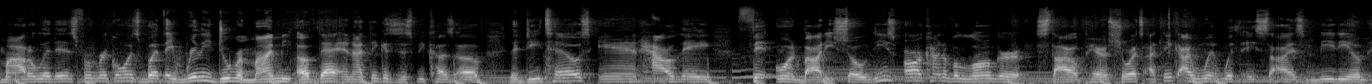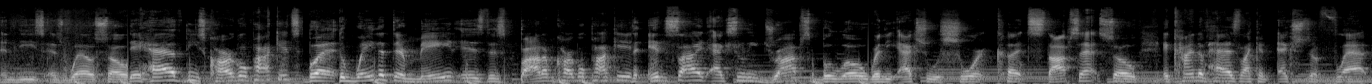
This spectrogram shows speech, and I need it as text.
model it is from Rick Owens, but they really do remind me of that. And I think it's just because of the details and how they fit on body. So these are kind of a longer style pair of shorts. I think I went with a size medium in these as well. So they have these cargo pockets, but the way that they're made is this bottom cargo pocket, the inside actually drops below where the actual short cut stops at. So it kind of has like an extra flap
